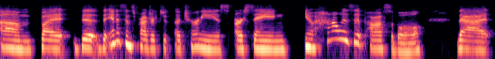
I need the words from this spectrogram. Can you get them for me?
Um, but the the Innocence Project attorneys are saying, you know, how is it possible that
